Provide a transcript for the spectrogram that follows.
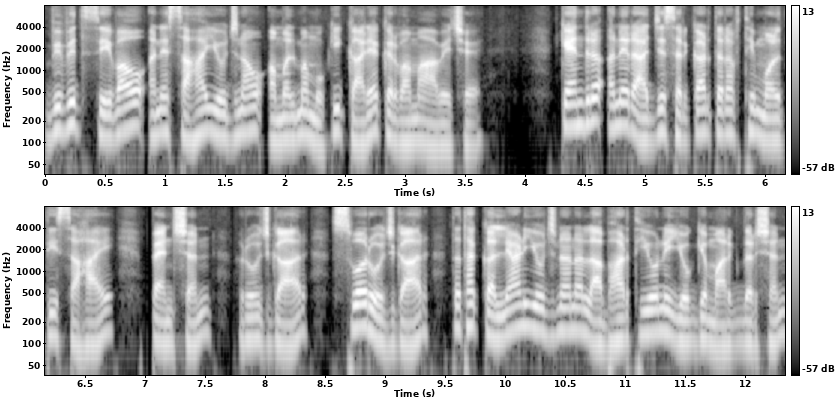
વિવિધ સેવાઓ અને સહાય યોજનાઓ અમલમાં મૂકી કાર્ય કરવામાં આવે છે. કેન્દ્ર અને રાજ્ય સરકાર તરફથી મળતી સહાય, પેન્શન, રોજગાર, સ્વરોજગાર તથા કલ્યાણ યોજનાના લાભાર્થીઓને યોગ્ય માર્ગદર્શન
